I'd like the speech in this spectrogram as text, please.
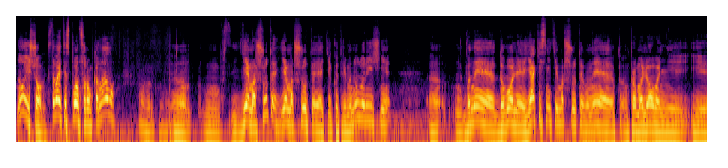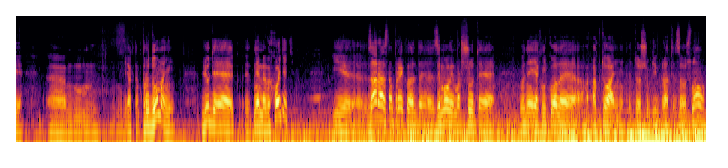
Ну і що? Ставайте спонсором каналу. Є маршрути, є маршрути, ті, котрі минулорічні. Е, Вони доволі якісні, ті маршрути, вони промальовані і е, як там, продумані. Люди ними виходять. І зараз, наприклад, зимові маршрути вони як ніколи актуальні для того, щоб їх брати за основу.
